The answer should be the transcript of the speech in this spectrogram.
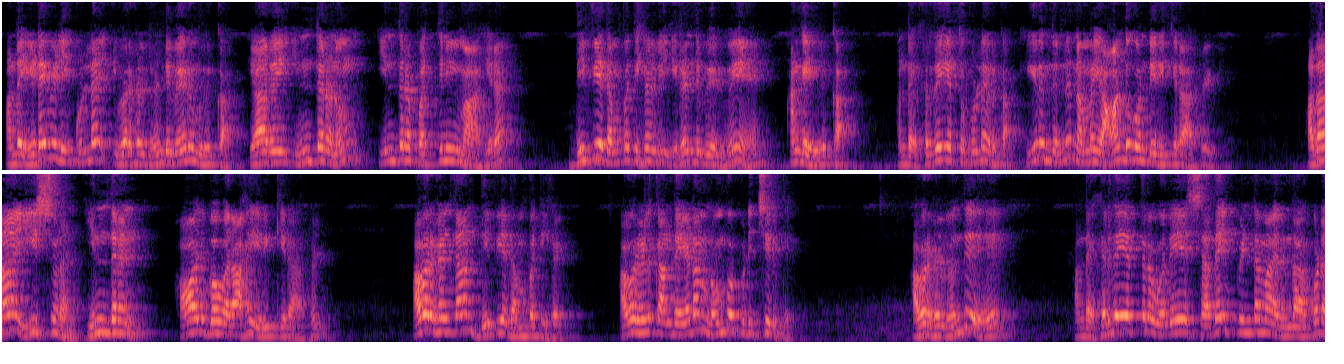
அந்த இடைவெளிக்குள்ளே இவர்கள் ரெண்டு பேரும் இருக்கார். யார்? இந்திரனும் இந்திர பத்னியும் ஆகிற திவ்ய தம்பதிகள் இரண்டு பேருமே அங்கே இருக்கா அந்த ஹிருதயத்துக்குள்ளே இருக்கா இருந்துன்னு நம்மை ஆண்டு கொண்டிருக்கிறார்கள். அதான் ஈஸ்வரன் இந்திரன் ஆளுபவராக இருக்கிறார்கள். அவர்கள்தான் திவ்ய தம்பதிகள். அவர்களுக்கு அந்த இடம் ரொம்ப பிடிச்சிருக்கு. அவர்கள் வந்து அந்த ஹிருதயத்தில் ஒரே சதை பிண்டமாக இருந்தால் கூட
